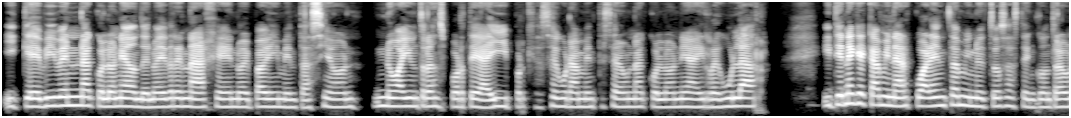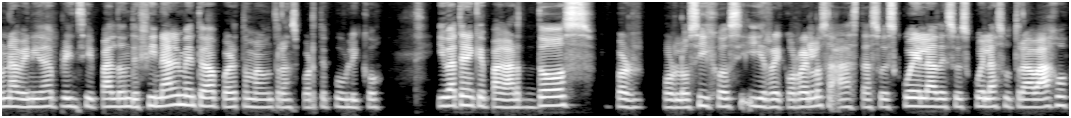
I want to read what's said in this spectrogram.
y que vive en una colonia donde no hay drenaje, no hay pavimentación, no hay un transporte ahí, porque seguramente será una colonia irregular, y tiene que caminar 40 minutos hasta encontrar una avenida principal donde finalmente va a poder tomar un transporte público y va a tener que pagar dos por, por los hijos y recorrerlos hasta su escuela, de su escuela a su trabajo,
